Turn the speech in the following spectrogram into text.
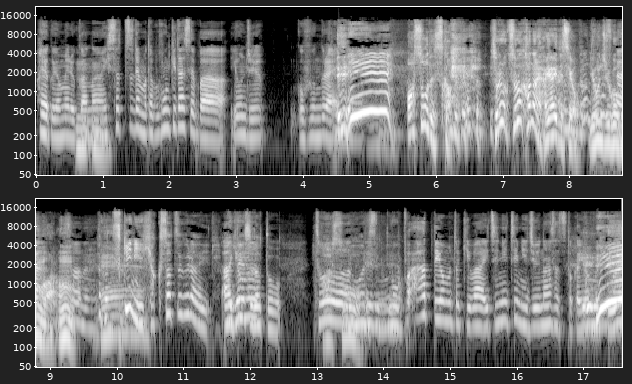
早く読めるかな。うんうん一冊でも多分本気出せば45分ぐらい。えあそうですか それはそれはかなり早いですよ45分は、うん、そうなんですえー月に100冊ぐらい、ああ、ペースだと。そうあそうですね。もうバーって読むときは、1日に十何冊とか読む。って言われ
